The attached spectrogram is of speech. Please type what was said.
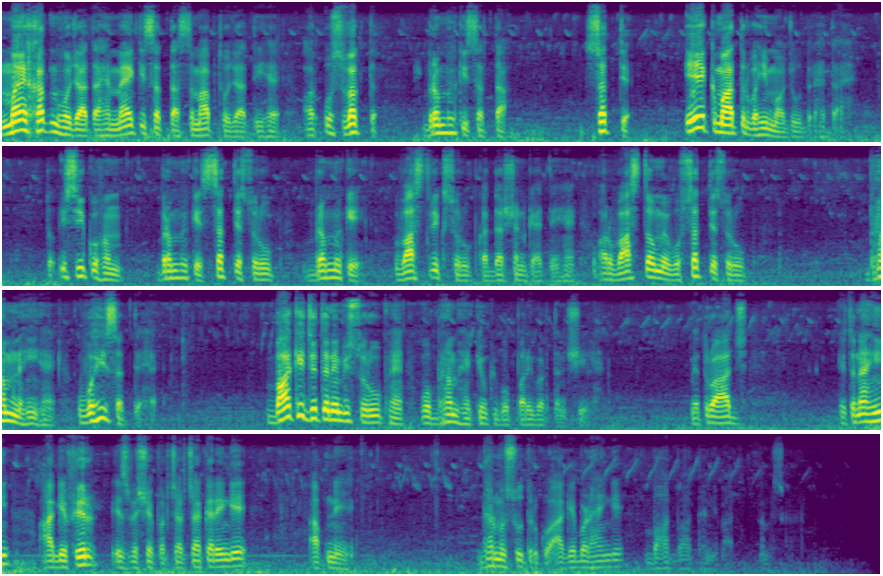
मैं खत्म हो जाता है, मैं की सत्ता समाप्त हो जाती है, और उस वक्त ब्रह्म की सत्ता, सत्य, एकमात्र वही मौजूद रहता है। तो इसी को हम ब्रह्म के सत्य स्वरूप, ब्रह्म के वास्तविक स्वरूप का दर्शन कहते हैं, और वास्तव में वो सत्य स्वरूप भ्रम नहीं है, वही सत्य है। बाकी जितने भी स्वरूप हैं, वो भ्रम है, क्योंकि वो परिवर्तनशील है। मित्रों, आज इतना ही। आगे फिर इस विषय पर चर्चा करेंगे। अपने धर्म सूत्र को आगे बढ़ाएँगे। बहुत बहुत धन्यवाद।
